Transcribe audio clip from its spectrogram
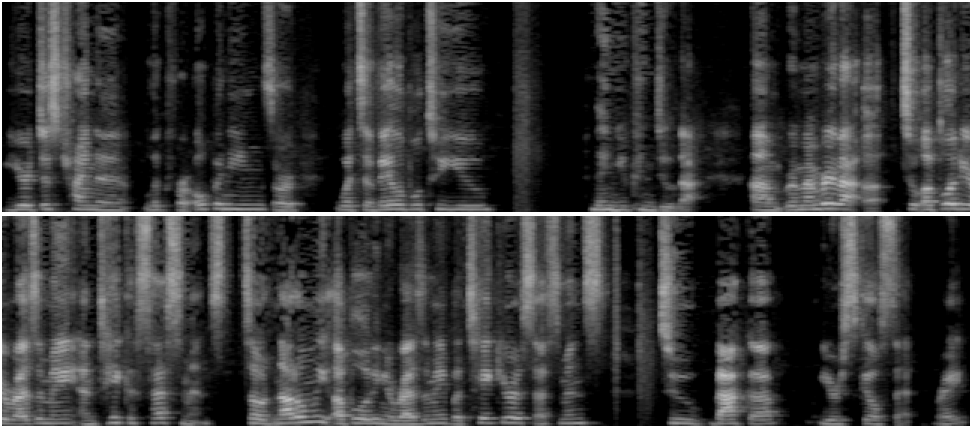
you're just trying to look for openings or what's available to you, then you can do that. Um, remember that uh, to upload your resume and take assessments. So not only uploading your resume, but take your assessments to back up your skill set, right?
